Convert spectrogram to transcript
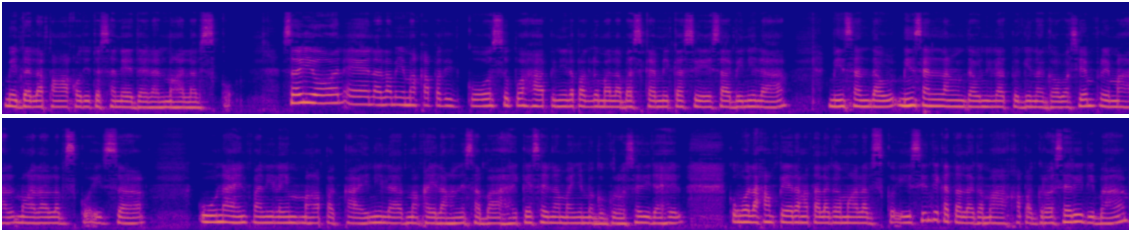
May dala pang ako dito sa Netherlands, mga loves ko. So, yun. And alam mo yung mga kapatid ko, super happy nila pag lumalabas kami kasi sabi nila, minsan daw, minsan lang daw nila to ginagawa. Siyempre, mahal, mga loves ko, it's, uh, unahin pa nila yung mga pagkain nila at mga kailangan nila sa bahay kaysa naman yung mag-grocery dahil kung wala kang pera nga talaga mga loves ko is hindi ka talaga makakapag-grocery, di ba?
